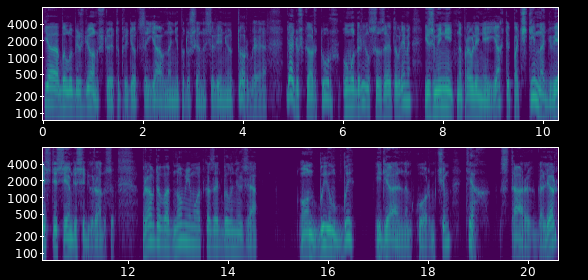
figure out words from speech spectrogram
Я был убежден, что это придется явно не по душе населению Торбея. Дядюшка Артур умудрился за это время изменить направление яхты почти на 270 градусов. Правда, в одном ему отказать было нельзя. Он был бы идеальным кормчим тех старых галер,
